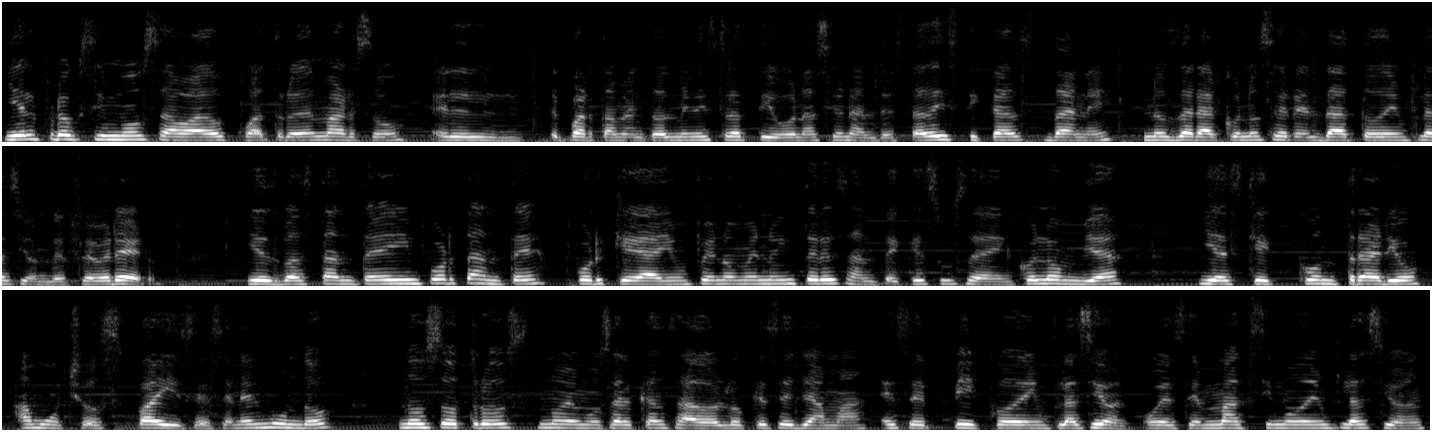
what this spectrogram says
Y el próximo sábado 4 de marzo, el Departamento Administrativo Nacional de Estadísticas, DANE, nos dará a conocer el dato de inflación de febrero. Y es bastante importante porque hay un fenómeno interesante que sucede en Colombia y es que contrario a muchos países en el mundo, nosotros no hemos alcanzado lo que se llama ese pico de inflación o ese máximo de inflación.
